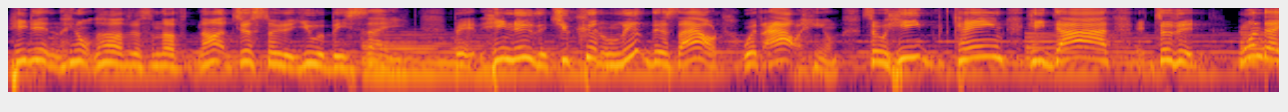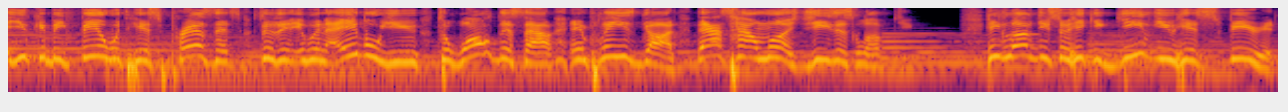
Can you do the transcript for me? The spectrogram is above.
He didn't, He don't love us enough, not just so that you would be saved, but He knew that you couldn't live this out without Him. So He came, He died so that one day you could be filled with His presence so that it would enable you to walk this out and please God. That's how much Jesus loved you. He loved you so he could give you his spirit.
